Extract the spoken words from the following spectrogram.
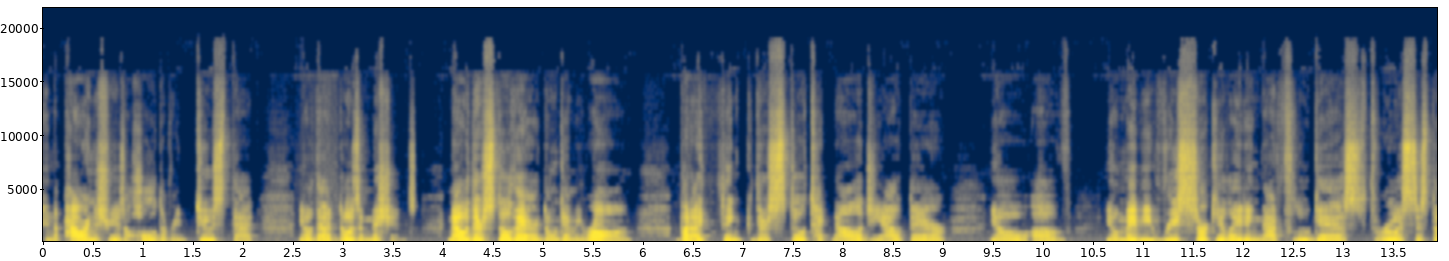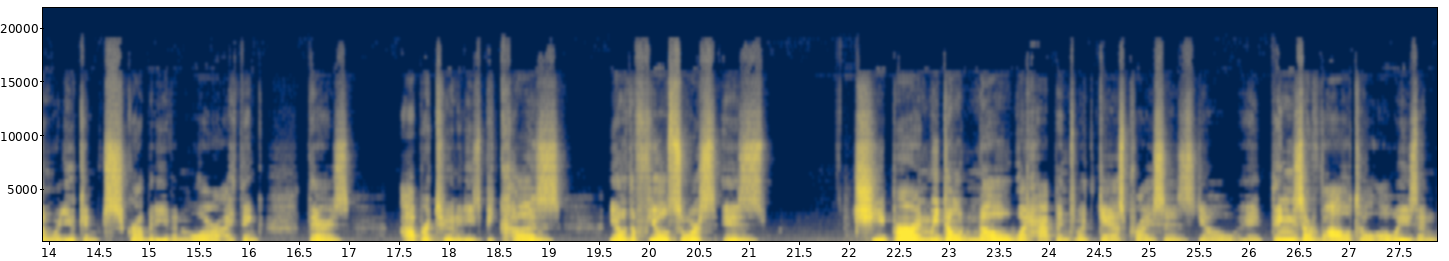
in the power industry as a whole to reduce that, you know, that those emissions. Now they're still there. Don't get me wrong, but I think there's still technology out there, you know, of you know maybe recirculating that flue gas through a system where you can scrub it even more. I think there's opportunities because you know the fuel source is cheaper and we don't know what happens with gas prices you know it, things are volatile always and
